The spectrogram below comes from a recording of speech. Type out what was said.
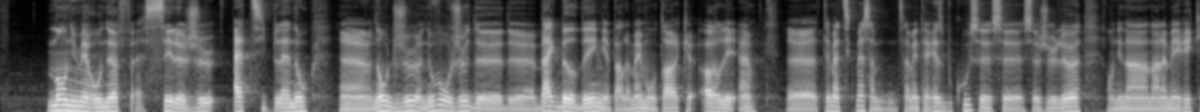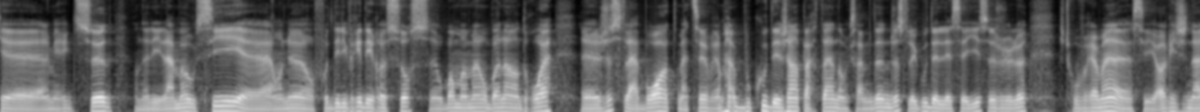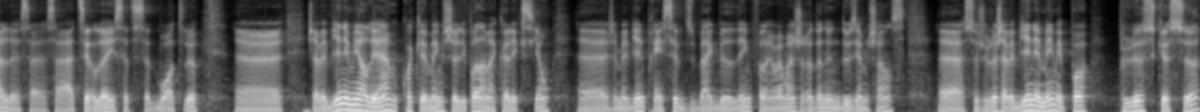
Mon numéro 9, c'est le jeu Atiplano un autre jeu, un nouveau jeu de, de backbuilding par le même auteur que Orléans. Euh, thématiquement, ça m'intéresse beaucoup ce, jeu-là. On est dans, dans l'Amérique euh, l'Amérique du Sud. On a les lamas aussi. Euh, on a, faut délivrer des ressources au bon moment, au bon endroit. juste la boîte m'attire vraiment beaucoup déjà en partant, donc ça me donne juste le goût de l'essayer ce jeu-là. Je trouve vraiment c'est original, ça, attire l'œil cette boîte-là. Euh, j'avais bien aimé Orléans, quoique même si je ne l'ai pas dans ma collection, euh, j'aimais bien le principe du backbuilding. Il faudrait vraiment que je redonne une deuxième chance euh, ce jeu-là. J'avais bien aimé, mais pas plus que ça.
